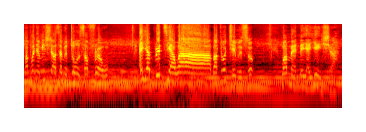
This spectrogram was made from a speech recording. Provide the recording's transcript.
papa nsa frɛ wo. Ɛyɛ bere tiawaa but wogye me so. Woama ɛnɛ yɛyɛ nhyira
